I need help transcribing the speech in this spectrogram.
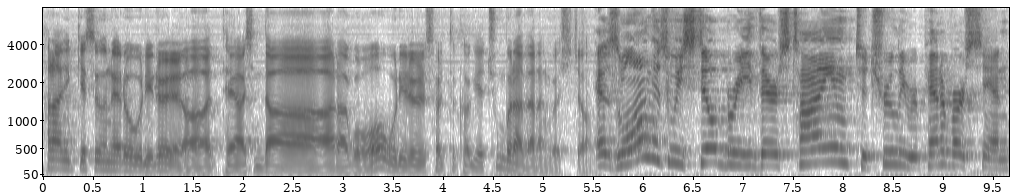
하나님께서 은혜로 우리를 어, 대하신다라고 우리를 설득하기에 충분하다는 것이죠. As long as we still breathe, there's time to truly repent of our sin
